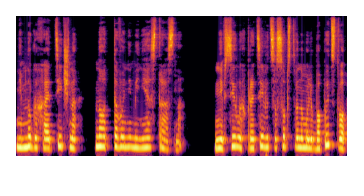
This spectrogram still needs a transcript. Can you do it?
немного хаотично, но оттого не менее страстно. Не в силах противиться собственному любопытству,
